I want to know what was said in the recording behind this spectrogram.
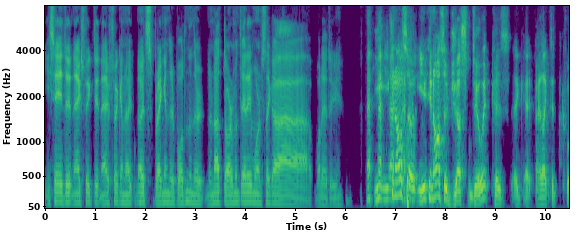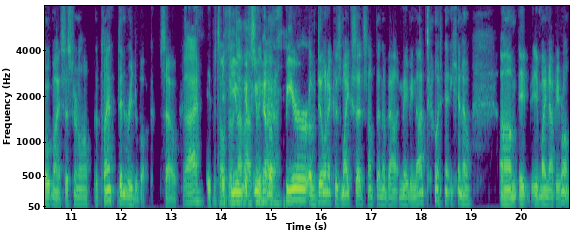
You say do it next week, do it next week, and now, now it's spring and they're budding and they're they're not dormant anymore. It's like ah, what do I do? you, you can also you can also just do it because I, I like to quote my sister-in-law. The plant didn't read the book, so if, you if you week. have a fear of doing it because Mike said something about maybe not doing it, you know, um, it it might not be wrong.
